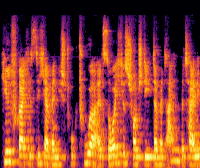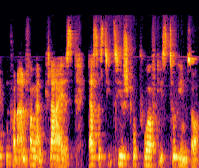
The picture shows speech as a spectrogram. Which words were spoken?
Hilfreich ist sicher, wenn die Struktur als solches schon steht, damit allen Beteiligten von Anfang an klar ist, das ist die Zielstruktur, auf die es zugehen soll.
